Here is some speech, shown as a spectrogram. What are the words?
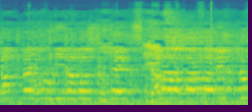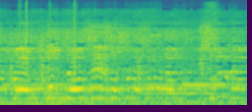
তত্রয়োনি নমস্তুতে জলাকর্ণ বিদ্যুত্র পুত্র শেষ সুরসমদং কিশোরং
